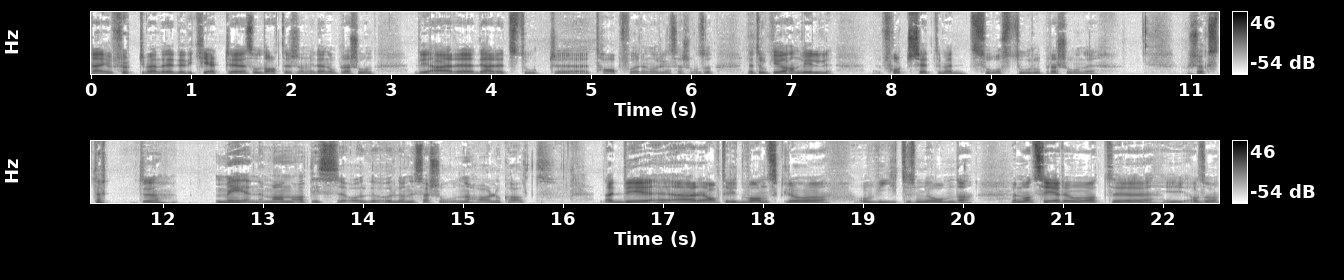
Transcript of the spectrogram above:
er 40 mener dedikerte soldater som i denne operasjonen, det er, det er et stort uh, tap for en organisasjon. Så jeg tror ikke han vil fortsette med så store operasjoner. Hva slags støtte mener man at disse organisasjonene har lokalt? Nei, Det er av og til litt vanskelig å, å vite så mye om. da. Men man ser jo at uh, i, altså,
